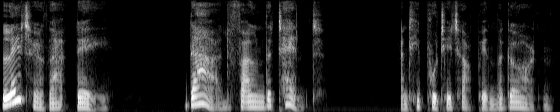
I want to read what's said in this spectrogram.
Later that day, Dad found the tent and he put it up in the garden.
